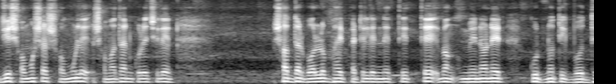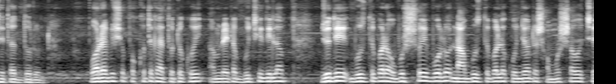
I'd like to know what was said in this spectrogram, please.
যে সমস্যার সমূলে সমাধান করেছিলেন সর্দার বল্লভভাই প্যাটেলের নেতৃত্বে এবং মেননের কূটনৈতিক বৌদ্ধিতার দরুন। পরে বিশ্ব পক্ষ থেকে এতটুকুই। আমরা এটা বুঝিয়ে দিলাম। যদি বুঝতে পারো, অবশ্যই বলো, না বুঝতে পারলে কোন জায়গাটা সমস্যা হচ্ছে।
